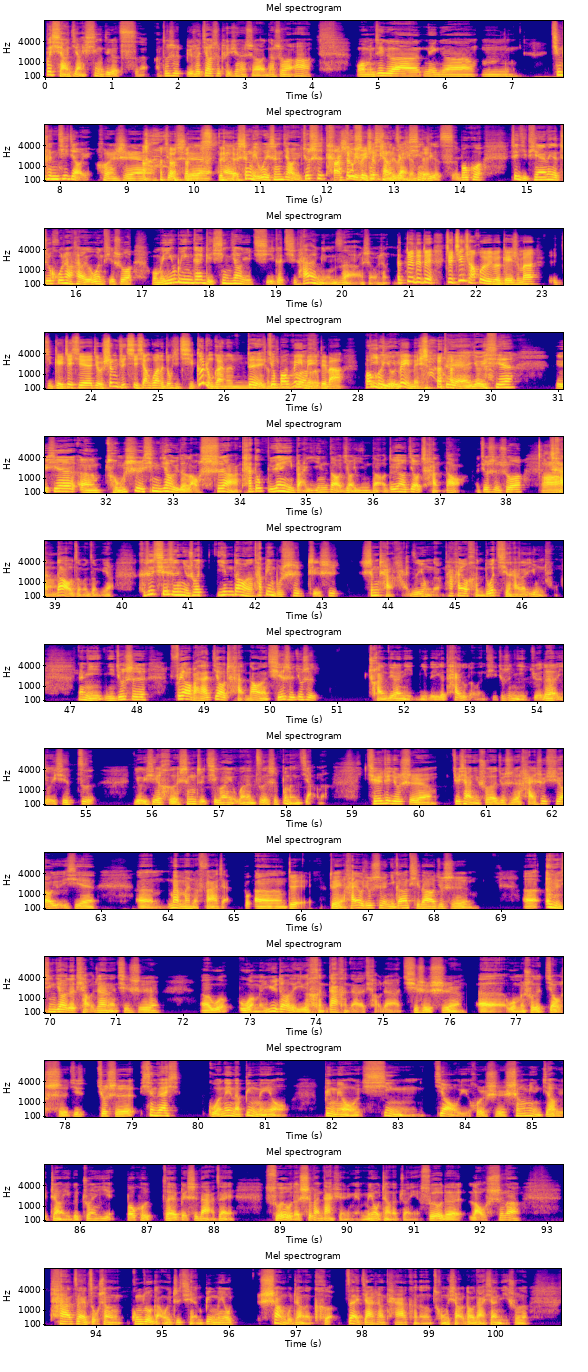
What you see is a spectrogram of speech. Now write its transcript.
不想讲性这个词，都是比如说教师培训的时候，他说啊，我们这个那个嗯。青春期教育，或者是就是 呃生理卫生教育，就是他就是不想讲性这个词。包括这几天那个知乎上还有一个问题说，我们应不应该给性教育起一个其他的名字啊？什么什么？呃，对对对，就经常会给什么给这些就是生殖器相关的东西起各种各样的名字对，就包括妹妹对吧？包括有妹妹对，有一些有一些嗯从事性教育的老师啊，他都不愿意把阴道叫阴道，都要叫产道。就是说，产道怎么怎么样？可是其实你说阴道呢，它并不是只是生产孩子用的，它还有很多其他的用途。那你你就是非要把它叫产道呢，其实就是传递了你你的一个态度的问题，就是你觉得有一些字，有一些和生殖器官有关的字是不能讲的。其实这就是就像你说的，就是还是需要有一些呃慢慢的发展。不，嗯，对。对，还有就是你刚刚提到，就是，呃，性教育的挑战呢，其实，呃，我我们遇到的一个很大很大的挑战啊，其实是，呃，我们说的教师，就就是现在国内呢，并没有，并没有性教育或者是生命教育这样一个专业，包括在北师大，在所有的师范大学里面没有这样的专业，所有的老师呢，他在走上工作岗位之前，并没有。上过这样的课，再加上他可能从小到大，像你说的，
